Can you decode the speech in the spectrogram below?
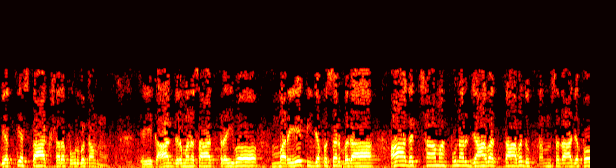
व्यत्यस्ताक्षर पूर्वकम एकाग्र मनसात्र मरेति जप सर्वदा। आगछाम पुनर्जावत तावदुक्तम सदा जपो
